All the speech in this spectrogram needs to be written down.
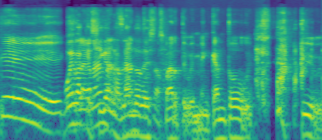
que... Hueva que sigan hablando de esto. Aparte, güey, me encantó, güey. Sí, güey.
